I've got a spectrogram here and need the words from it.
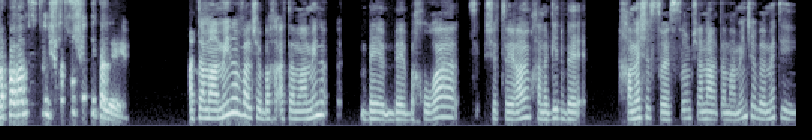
בפרמטרים שאת חושבת עליהם. אתה מאמין אבל. אתה מאמין בבחורה שצעירה ממך, נגיד ב-15-20 שנה, אתה מאמין שבאמת היא,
